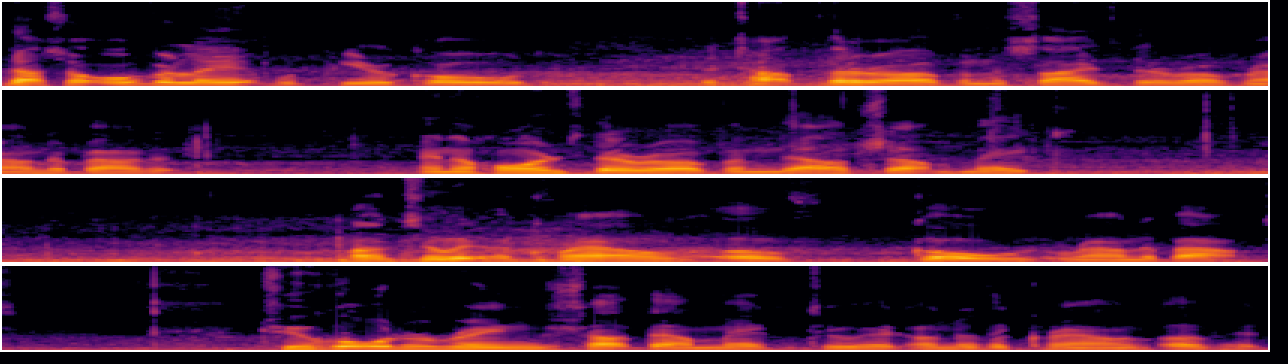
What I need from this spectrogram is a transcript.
Thou shalt overlay it with pure gold, the top thereof and the sides thereof round about it, and the horns thereof, and thou shalt make unto it a crown of gold round about. Two golden rings shalt thou make to it under the crown of it.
